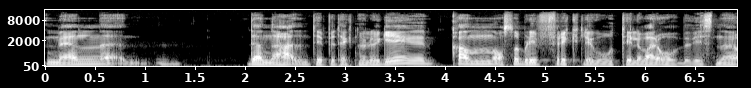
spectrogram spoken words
Men eh, denne her type teknologi kan også bli fryktelig god til å være overbevisende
